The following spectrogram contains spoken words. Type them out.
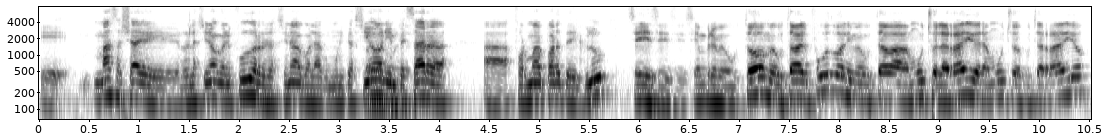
eh, más allá de relacionado con el fútbol, relacionado con la comunicación Con la y empezar a, a formar parte del club. Sí, sí, sí, siempre me gustó, me gustaba el fútbol y me gustaba mucho la radio, era mucho escuchar radio.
